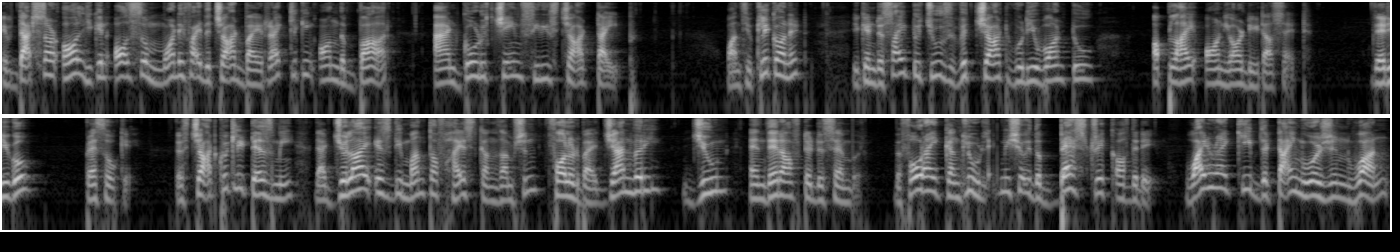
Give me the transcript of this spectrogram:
If that's not all, you can also modify the chart by right clicking on the bar and go to change series chart type. Once you click on it, you can decide to choose which chart would you want to apply on your data set. There you go, press OK. This chart quickly tells me that July is the month of highest consumption followed by January, June, and thereafter December. Before I conclude, let me show you the best trick of the day. Why don't I keep the time version 1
